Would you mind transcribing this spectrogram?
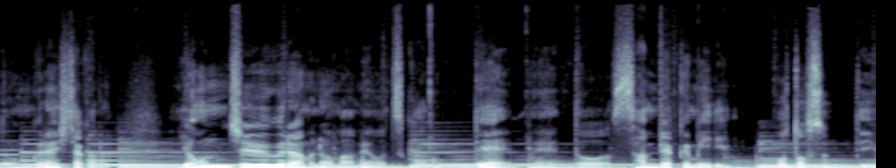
どんぐらいしたかな。40g の豆を使って、えーと、300ミリ落とすってい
